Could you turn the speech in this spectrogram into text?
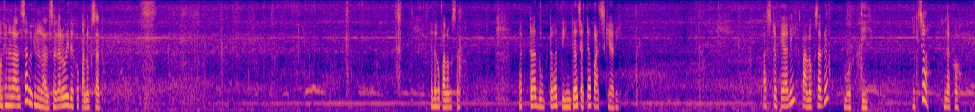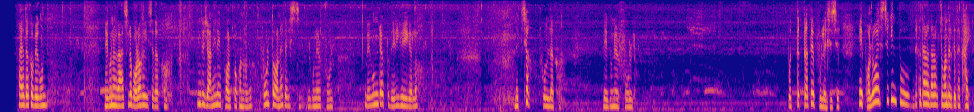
ওইখানে লাল শাক, ওইখানে লাল শাক। আর ওই দেখো পালক শাক। দেখো পালক শাক। একটা, দুটা, তিনটা, চারটা, পাঁচ কেয়ারি। পাঁচটা কেয়ারি পালক শাকে ভর্তি। দেখছ? দেখো। আর দেখো বেগুন। বেগুনের গাছটা বড় হয়েছে দেখো। কিন্তু জানি না ফল কখন হবে। ফুল তো অনেক এসছে, বেগুনের ফুল। বেগুনটা একটু দেরি হয়ে গেল। দেখছ? ফুল দেখো। বেগুনের ফুল। প্রত্যেকটাতে ফুল এসেছে। এই ফলও আসছে কিন্তু, দেখো, দাঁড়াও দাঁড়াও, তোমাদেরকে দেখাই।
